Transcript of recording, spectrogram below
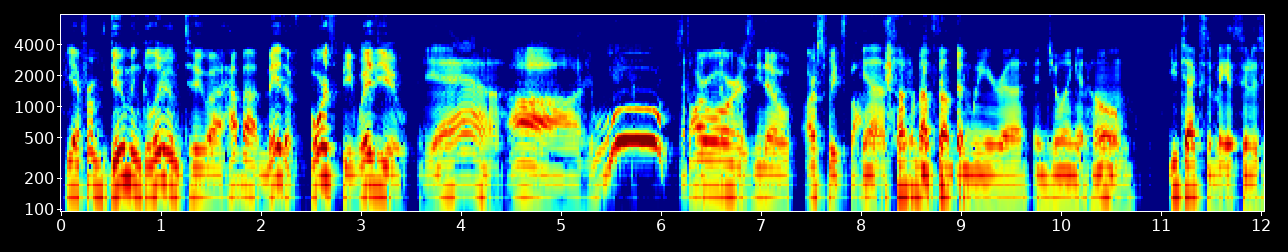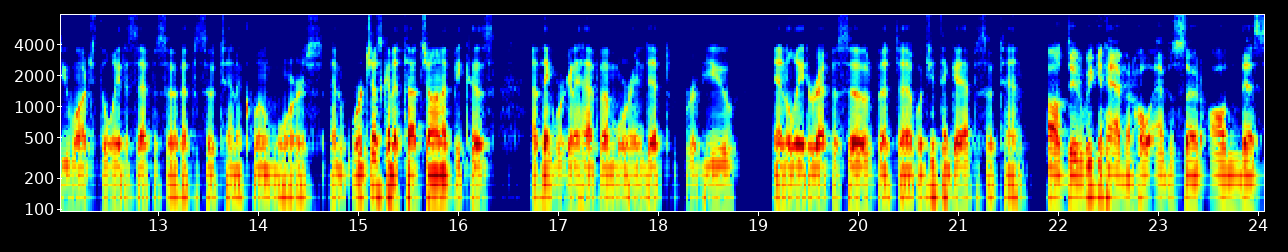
Yeah, from doom and gloom to uh, how about May the Fourth be with you? Yeah. Ah, woo! Star Wars, you know, our sweet spot. Yeah, talking about something we're uh, enjoying at home. You texted me as soon as you watched the latest episode, episode 10 of Clone Wars, and we're just going to touch on it because I think we're going to have a more in depth review in a later episode. But uh, what do you think of episode ten? Oh, dude, we can have a whole episode on this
